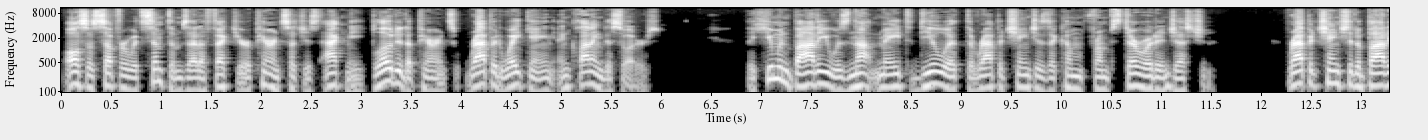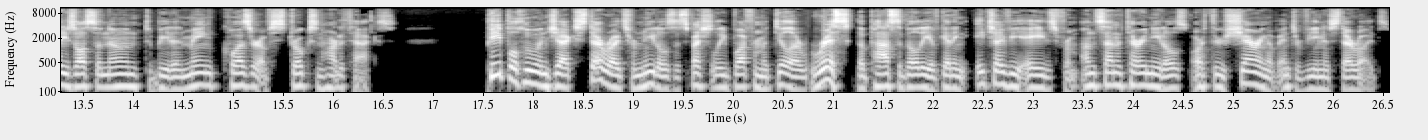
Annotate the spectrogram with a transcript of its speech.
also suffer with symptoms that affect your appearance, such as acne, bloated appearance, rapid weight gain, and clotting disorders. The human body was not made to deal with the rapid changes that come from steroid ingestion. Rapid change to the body is also known to be the main causer of strokes and heart attacks. People who inject steroids from needles, especially bought from a dealer, risk the possibility of getting HIV/AIDS from unsanitary needles or through sharing of intravenous steroids.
